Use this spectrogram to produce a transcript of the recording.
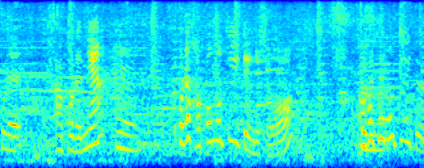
これあこれね。うん。これ箱もついてるんでしょ？あ箱もついてる。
